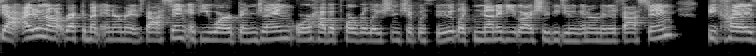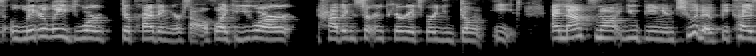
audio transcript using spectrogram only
yeah, I do not recommend intermittent fasting if you are binging or have a poor relationship with food. Like, none of you guys should be doing intermittent fasting because literally you're depriving yourself. Like, you are having certain periods where you don't eat. And that's not you being intuitive because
